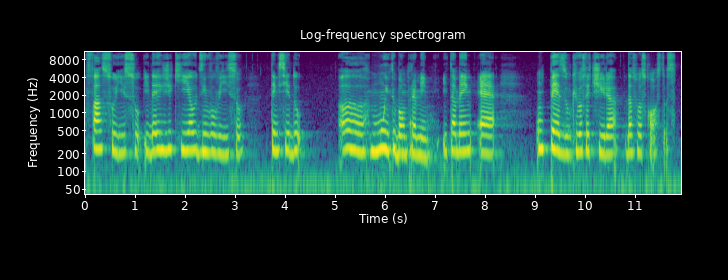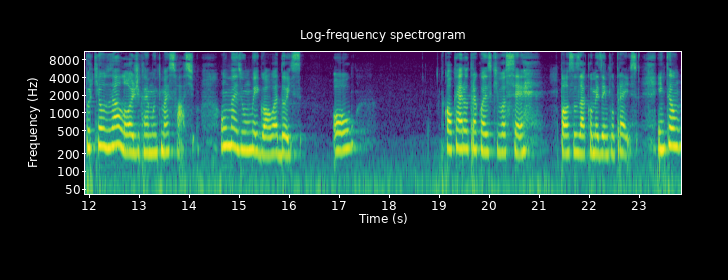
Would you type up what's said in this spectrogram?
faço isso e desde que eu desenvolvi isso tem sido uh, muito bom para mim. E também é um peso que você tira das suas costas. Porque usar lógica é muito mais fácil. Um mais um é igual a dois. Ou qualquer outra coisa que você possa usar como exemplo para isso. Então,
